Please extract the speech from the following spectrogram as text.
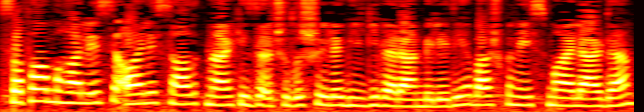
Safa Mahallesi Aile Sağlık Merkezi açılışıyla bilgi veren Belediye Başkanı İsmail Erdem,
